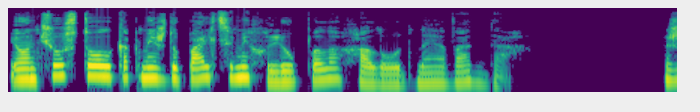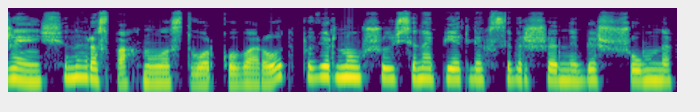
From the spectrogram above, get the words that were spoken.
и он чувствовал, как между пальцами хлюпала холодная вода. Женщина распахнула створку ворот, повернувшуюся на петлях совершенно бесшумно,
